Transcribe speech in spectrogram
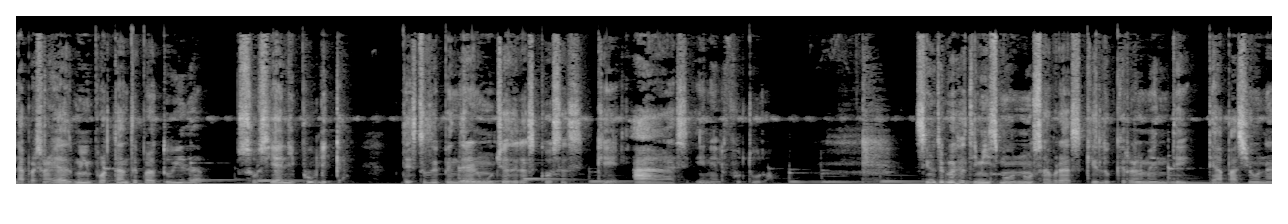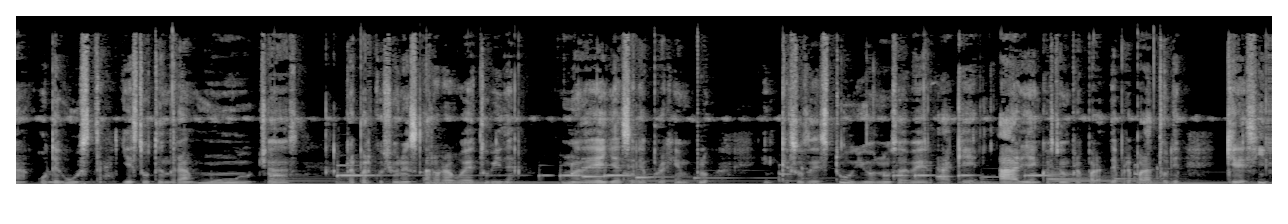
La personalidad es muy importante para tu vida social y pública. De esto dependerán muchas de las cosas que hagas en el futuro. Si no te conoces a ti mismo, no sabrás qué es lo que realmente te apasiona o te gusta, y esto tendrá muchas repercusiones a lo largo de tu vida. Una de ellas sería, por ejemplo, en casos de estudio, no saber a qué área en cuestión de preparatoria quieres ir.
